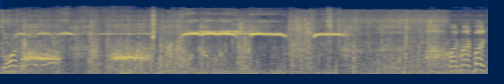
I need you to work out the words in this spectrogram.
Doha, doha, doha. Baik, baik, baik.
